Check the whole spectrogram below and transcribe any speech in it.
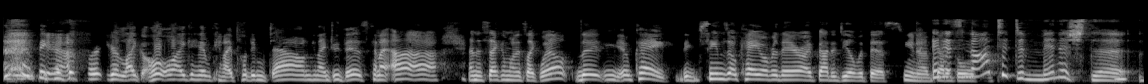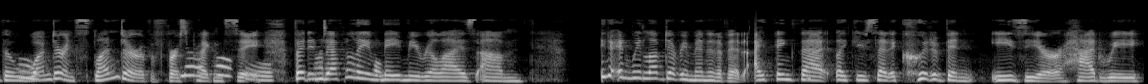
because yeah. the first, you're like, oh, I can, can I put him down? Can I do this? Can I, ah, and the second one, it's like, well, the, okay, it seems okay over there. I've got to deal with this, you know. and it's not to diminish the, the no. wonder and splendor of a first no. pregnancy, but it not definitely made me realize, um, you know, and we loved every minute of it. I think that, like you said, it could have been easier had we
